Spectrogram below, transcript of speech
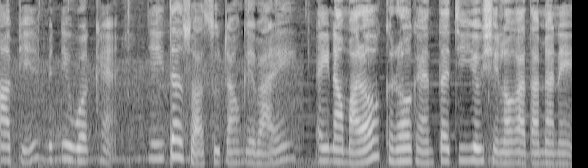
အပြင်မိနစ်ဝက်ခန့်ညီသက်စွာဆူတောင်းခဲ့ပါတယ်။အဲဒီနောက်မှာတော့ကြောကန်သက်ကြီးရုပ်ရှင်လောကသားများနဲ့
